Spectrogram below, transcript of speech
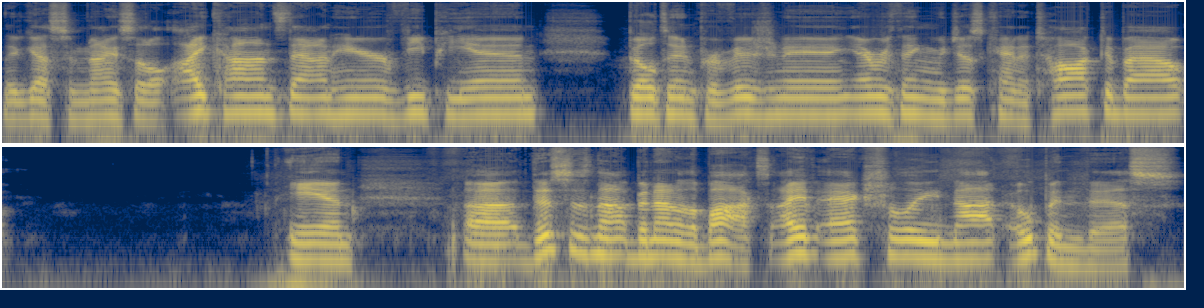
They've got some nice little icons down here, VPN, built-in provisioning, everything we just kind of talked about. And uh, this has not been out of the box. I've actually not opened this.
